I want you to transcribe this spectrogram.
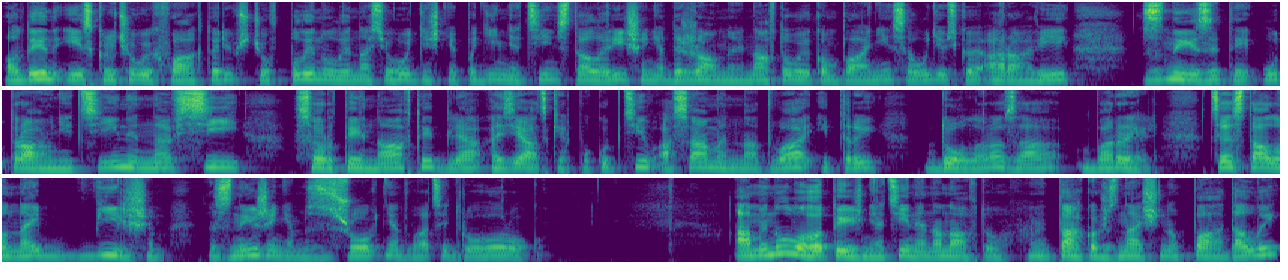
Один із ключових факторів, що вплинули на сьогоднішнє падіння цін, стало рішення державної нафтової компанії Саудівської Аравії знизити у травні ціни на всі сорти нафти для азіатських покупців, а саме на 2,3 долара за барель. Це стало найбільшим зниженням з жовтня 2022 року. А минулого тижня ціни на нафту е, також значно падали,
